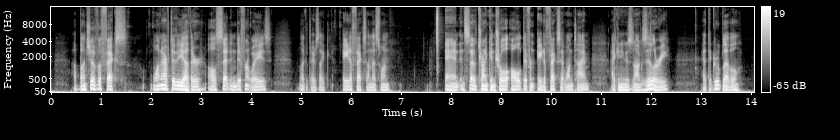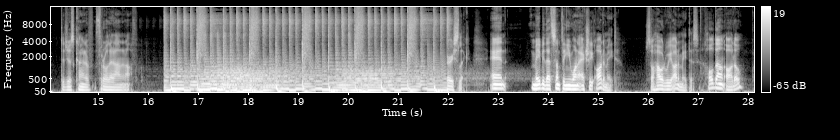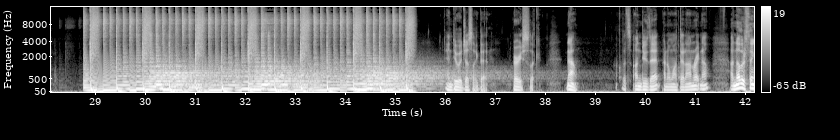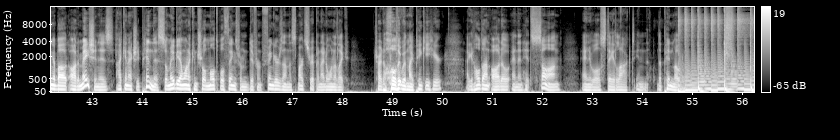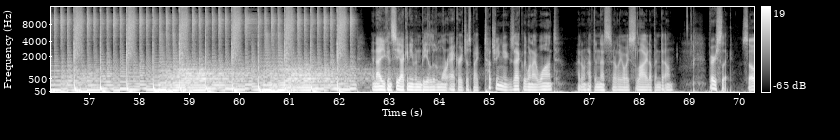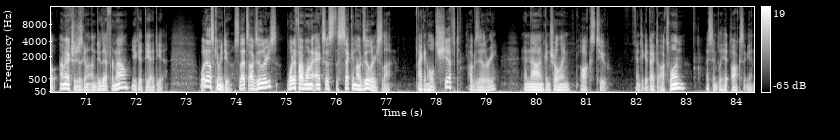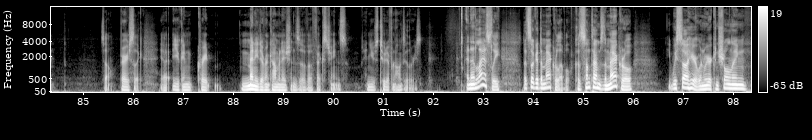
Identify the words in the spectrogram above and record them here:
a bunch of effects, one after the other, all set in different ways. Look, there's like eight effects on this one. And instead of trying to control all different eight effects at one time, I can use an auxiliary at the group level to just kind of throw that on and off. Very slick. And maybe that's something you want to actually automate. So how would we automate this? Hold down auto. Do it just like that. Very slick. Now, let's undo that. I don't want that on right now. Another thing about automation is I can actually pin this. So maybe I want to control multiple things from different fingers on the smart strip and I don't want to like try to hold it with my pinky here. I can hold on auto and then hit song and it will stay locked in the pin mode. And now you can see I can even be a little more accurate just by touching exactly when I want. I don't have to necessarily always slide up and down. Very slick. So I'm actually just going to undo that for now. You get the idea. What else can we do? So that's auxiliaries. What if I want to access the second auxiliary slot? I can hold shift auxiliary and now I'm controlling aux 2. And to get back to aux 1, I simply hit aux again. So very slick. Yeah, you can create many different combinations of effects chains and use two different auxiliaries. And then lastly, let's look at the macro level because sometimes the macro we saw here when we were controlling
